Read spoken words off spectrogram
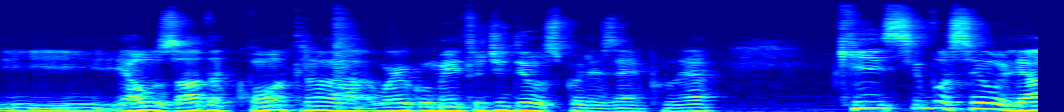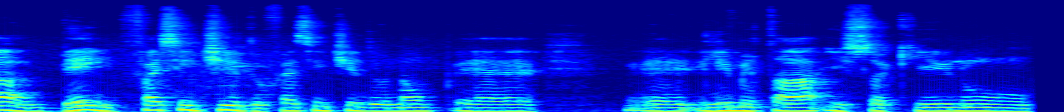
e é usada contra o argumento de Deus, por exemplo, né? Que se você olhar bem, faz sentido, faz sentido não é, é, limitar isso aqui no,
